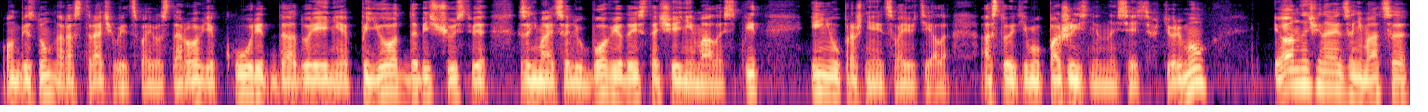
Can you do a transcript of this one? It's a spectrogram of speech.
он бездумно растрачивает свое здоровье, курит до одурения, пьет до бесчувствия, занимается любовью до истощения, мало спит и не упражняет свое тело. А стоит ему пожизненно сесть в тюрьму, и он начинает заниматься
